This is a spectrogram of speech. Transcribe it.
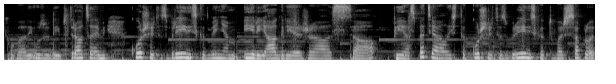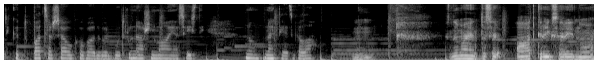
kaut kādi uzvedības traucējumi, kurš ir tas brīdis, kad viņam ir jāgriežas pie speciālista, kurš ir tas brīdis, kad tu vairs saproti, ka tu pats ar savu kaut kādu varbūt runāšanu mājās īsti nu, netiec galā. Mm -hmm. Es domāju, tas ir atkarīgs arī no,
